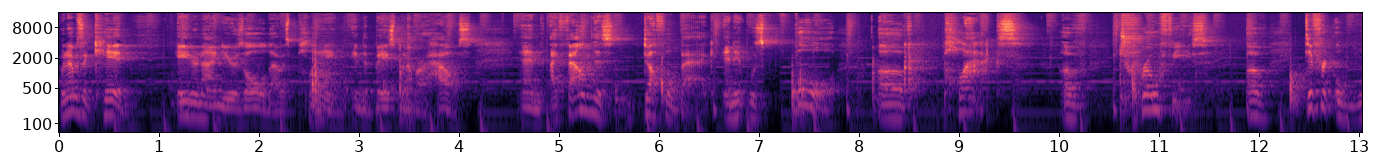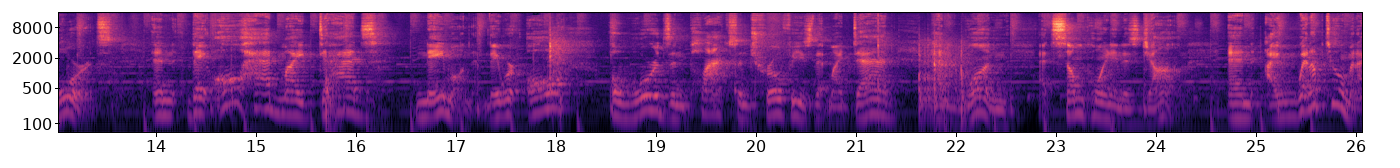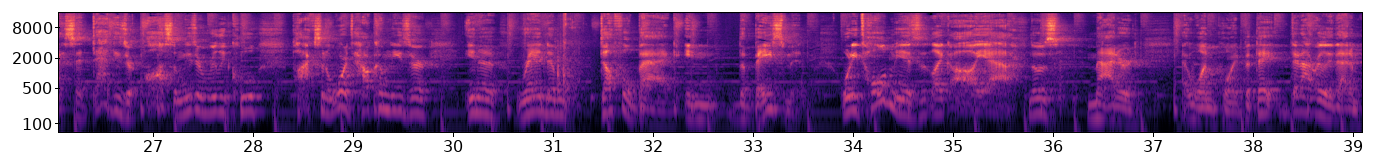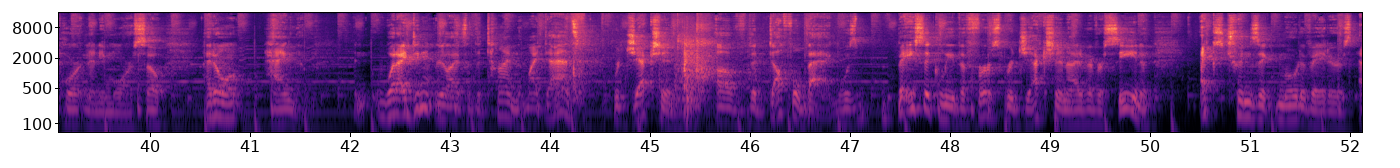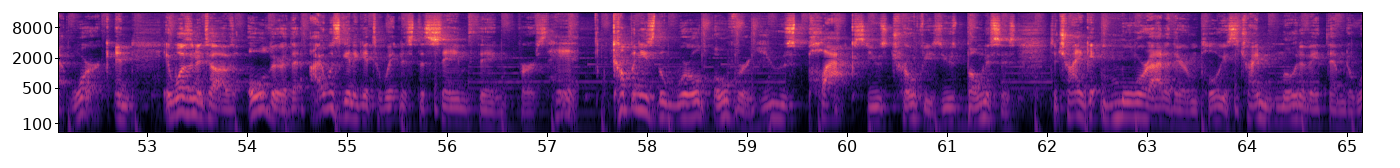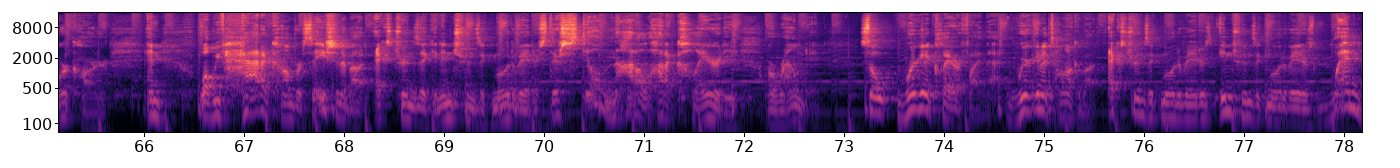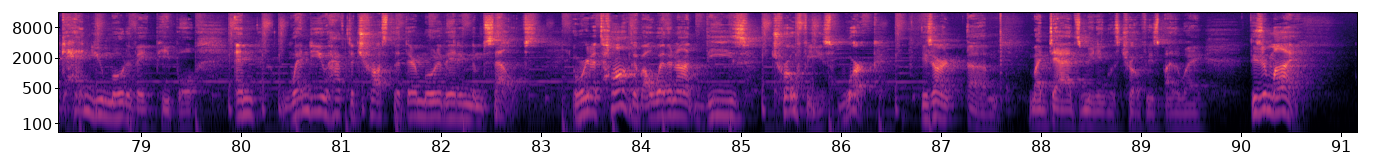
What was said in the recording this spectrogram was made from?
When I was a kid, eight or nine years old, I was playing in the basement of our house, and I found this duffel bag, and it was full of plaques, of trophies, of different awards, and they all had my dad's name on them. They were all awards and plaques and trophies that my dad had won at some point in his job. And I went up to him and I said, Dad, these are awesome. These are really cool plaques and awards. How come these are in a random duffel bag in the basement? What he told me is that, like, oh yeah, those mattered at one point, but they, they're not really that important anymore. So I don't hang them. And what I didn't realize at the time that my dad's rejection of the duffel bag was basically the first rejection I've ever seen of extrinsic motivators at work. And it wasn't until I was older that I was gonna get to witness the same thing firsthand. Companies the world over use plaques, use trophies, use bonuses to try and get more out of their employees, to try and motivate them to work harder. And while we've had a conversation about extrinsic and intrinsic motivators, there's still not a lot of clarity around it. So we're gonna clarify that. We're gonna talk about extrinsic motivators, intrinsic motivators. When can you motivate people? And when do you have to trust that they're motivating themselves? And we're gonna talk about whether or not these trophies work. These aren't um, my dad's meaningless trophies, by the way. These are my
